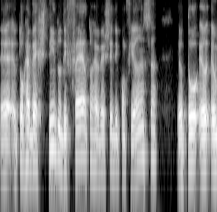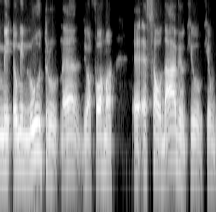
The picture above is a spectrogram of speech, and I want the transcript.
é, eu tô revestido de fé, estou revestido de confiança, eu, tô, eu, eu, me, eu me nutro né, de uma forma é, é saudável, que eu, que eu,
